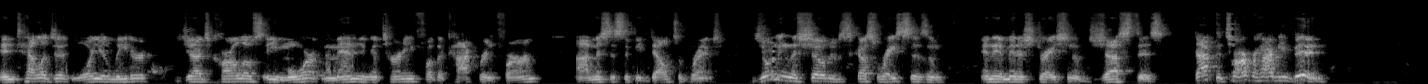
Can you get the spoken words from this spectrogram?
intelligent lawyer leader, Judge Carlos E. Moore, managing attorney for the Cochran firm, uh, Mississippi Delta branch, joining the show to discuss racism and the administration of justice. Dr. Tarver, how have you been?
